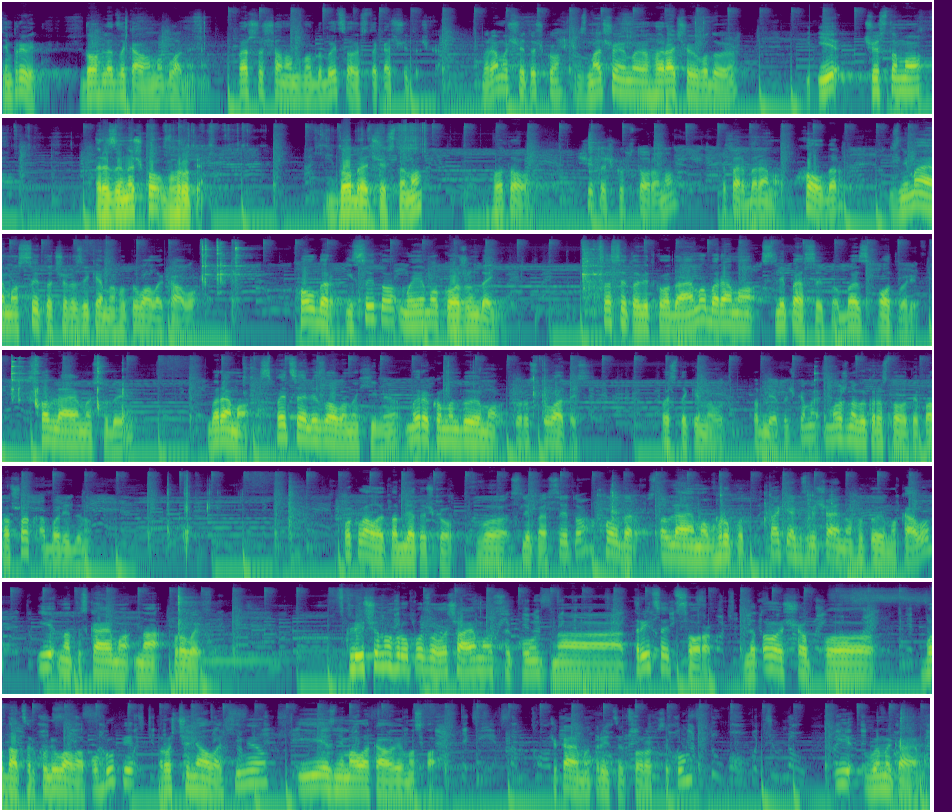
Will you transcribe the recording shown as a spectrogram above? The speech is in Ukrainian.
Всім привіт! Догляд за кавовим обладнанням. Перше, що нам знадобиться, ось така щіточка. Беремо щіточку, змачуємо її гарячою водою і чистимо резиночку в групі. Добре чистимо. Готово. Щіточку в сторону. Тепер беремо холдер, знімаємо сито, через яке ми готували каву. Холдер і сито миємо кожен день. Це сито відкладаємо, беремо сліпе сито без отворів, вставляємо сюди. Беремо спеціалізовану хімію. Ми рекомендуємо користуватись ось такими от таблеточками. Можна використовувати порошок або рідину. Поклали таблеточку в сліпе сито, холдер вставляємо в групу так, як звичайно готуємо каву, і натискаємо на пролив. Включену групу залишаємо секунд на 30-40 для того, щоб е, вода циркулювала по групі, розчиняла хімію і знімала кавові масла. Чекаємо 30-40 секунд і вимикаємо.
